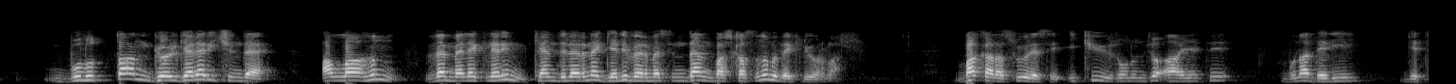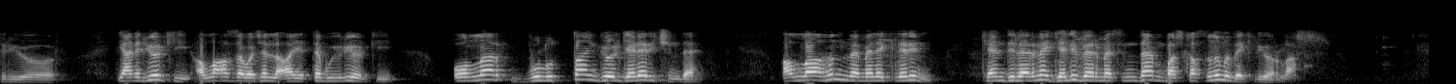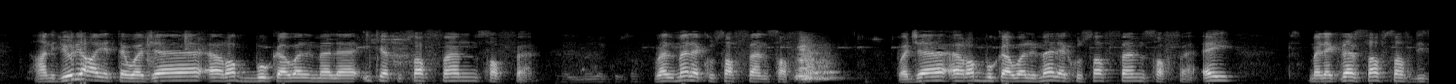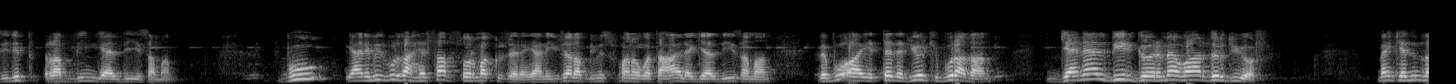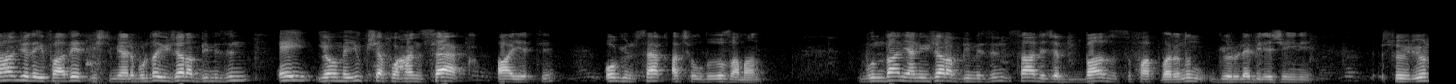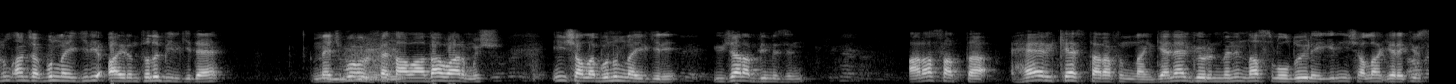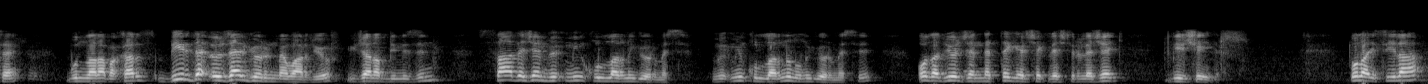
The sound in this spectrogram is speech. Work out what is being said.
buluttan gölgeler içinde Allah'ın ve meleklerin kendilerine gelivermesinden başkasını mı bekliyorlar? Bakara suresi 210. ayeti buna delil getiriyor. Yani diyor ki Allah azze ve celle ayette buyuruyor ki onlar buluttan gölgeler içinde Allah'ın ve meleklerin kendilerine gelivermesinden başkasını mı bekliyorlar? Hani diyor ya ayette ve ca'e rabbuka vel melaiketu saffen saffa vel meleku saffen saffa ve ca'e rabbuka vel meleku saffen saffa ey melekler saf saf dizilip Rabbin geldiği zaman bu yani biz burada hesap sormak üzere yani Yüce Rabbimiz Subhanahu ve Teala geldiği zaman ve bu ayette de diyor ki buradan genel bir görme vardır diyor. Ben kendim daha önce de ifade etmiştim. Yani burada Yüce Rabbimizin ey yevme yukşefu an saq ayeti o gün sak açıldığı zaman bundan yani Yüce Rabbimizin sadece bazı sıfatlarının görülebileceğini söylüyordum. Ancak bununla ilgili ayrıntılı bilgide Mecmu'ul Fetavada varmış. İnşallah bununla ilgili Yüce Rabbimizin Arasat'ta herkes tarafından genel görünmenin nasıl olduğu ile ilgili inşallah gerekirse bunlara bakarız. Bir de özel görünme var diyor Yüce Rabbimizin sadece mümin kullarını görmesi. Mümin kullarının onu görmesi. O da diyor cennette gerçekleştirilecek bir şeydir. Dolayısıyla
